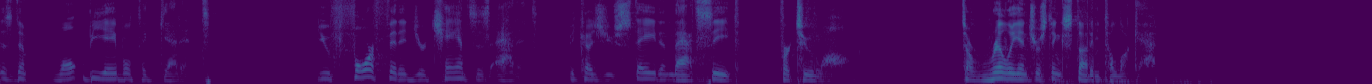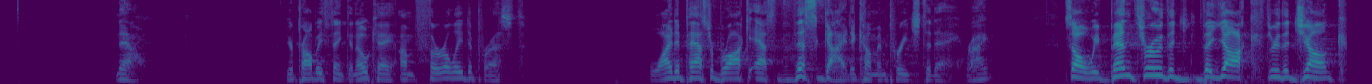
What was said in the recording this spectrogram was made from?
wisdom, won't be able to get it. You forfeited your chances at it because you stayed in that seat for too long. It's a really interesting study to look at. Now, you're probably thinking, okay, I'm thoroughly depressed. Why did Pastor Brock ask this guy to come and preach today, right? So we've been through the, the yuck, through the junk.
